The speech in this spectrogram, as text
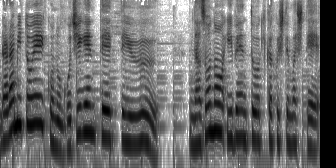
ララミとエイコの5次元亭っていう謎のイベントを企画してまして、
